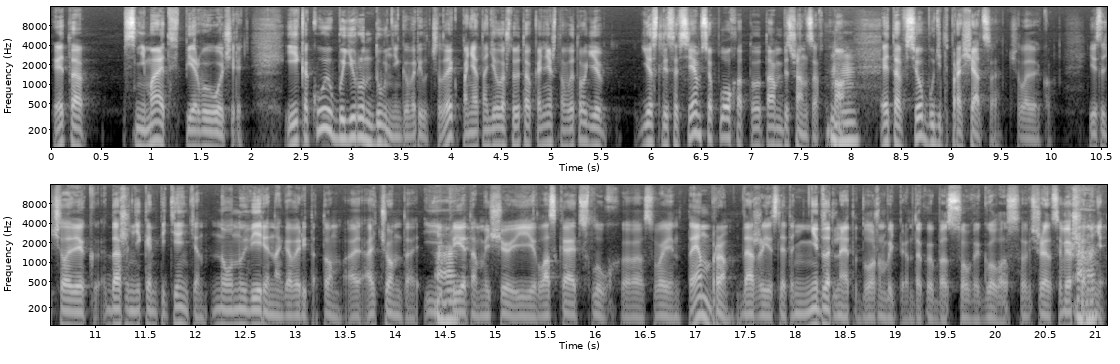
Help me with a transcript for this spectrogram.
это снимает в первую очередь. И какую бы ерунду ни говорил человек, понятное дело, что это, конечно, в итоге, если совсем все плохо, то там без шансов. Но Мгм. это все будет прощаться человеку. Если человек даже некомпетентен, но он уверенно говорит о том, о, о чем-то, и Ага. при этом еще и ласкает слух э, своим тембром, даже если это не обязательно это должен быть прям такой басовый голос, совершенно, совершенно Ага. нет.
